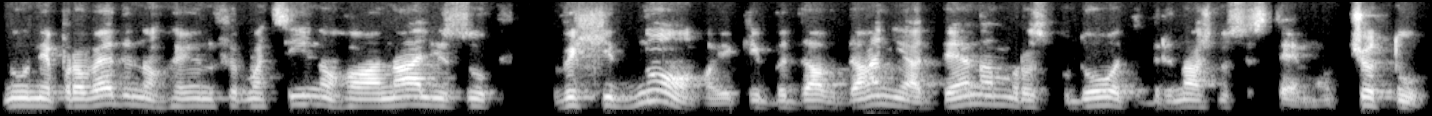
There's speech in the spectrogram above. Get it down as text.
ну не проведено геоінформаційного аналізу вихідного, який би дав дані, а де нам розбудовувати дренажну систему. Що тут?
